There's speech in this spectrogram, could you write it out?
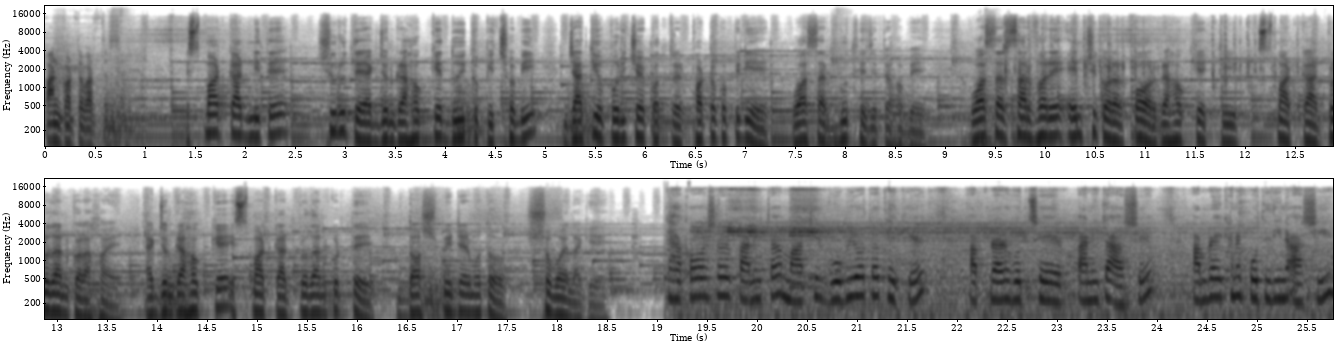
পান করতে পারতেছে। স্মার্ট কার্ড নিতে শুরুতে একজন গ্রাহককে দুই কপি ছবি, জাতীয় পরিচয়পত্রের ফটোকপি নিয়ে ওয়াসার বুথে যেতে হবে। ওয়াসার সার্ভারে এন্ট্রি করার পর গ্রাহককে একটি স্মার্ট কার্ড প্রদান করা হয়। একজন গ্রাহককে স্মার্ট কার্ড প্রদান করতে দশ মিনিটের মতো সময় লাগে। ঢাকা ওয়াসার পানিটা মাটির গভীরতা থেকে আপনার হচ্ছে পানিটা আসে। আমরা এখানে প্রতিদিন আসি।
